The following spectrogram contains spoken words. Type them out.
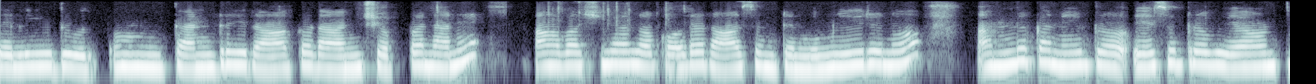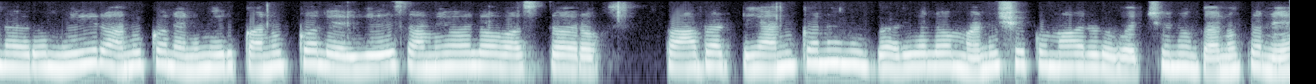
తెలియదు తండ్రి రాకడా అని చెప్పనని ఆ వచనంలో కూడా రాసి ఉంటుంది మీరును అందుకని యేసు ప్రభు ఏమంటున్నారు? మీరు అనుకోనని మీరు కనుక్కోలేరు. ఏ సమయంలో వస్తారో. కాబట్టి అనుకుని గడియలో మనిషి కుమారుడు వచ్చును గనుకనే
